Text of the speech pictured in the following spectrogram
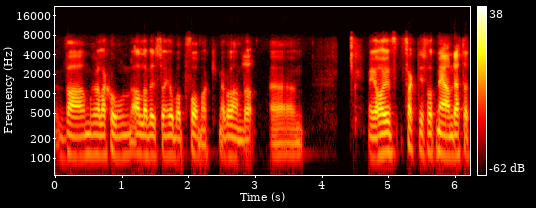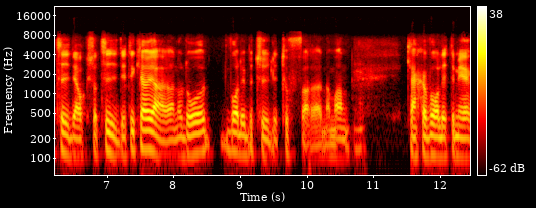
varm relation, alla vi som jobbar på Formac med varandra. Eh, men jag har ju faktiskt varit med om detta tidigare också, tidigt i karriären och då var det betydligt tuffare när man kanske var lite mer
